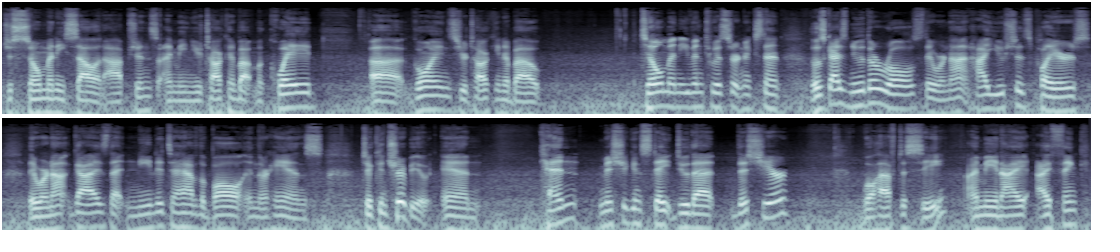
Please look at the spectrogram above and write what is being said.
just so many solid options. I mean, you're talking about McQuaid, uh, Goins, you're talking about Tillman, even to a certain extent, those guys knew their roles. They were not high usage players. They were not guys that needed to have the ball in their hands to contribute. And can Michigan State do that this year? We'll have to see. I mean, I I think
